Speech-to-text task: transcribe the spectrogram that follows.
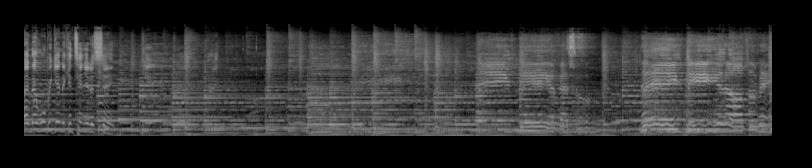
and then we'll begin to continue to sing. Make Make me an offering.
